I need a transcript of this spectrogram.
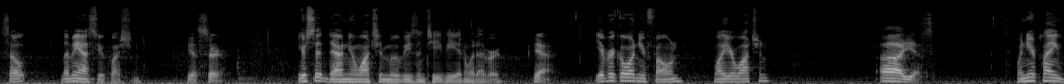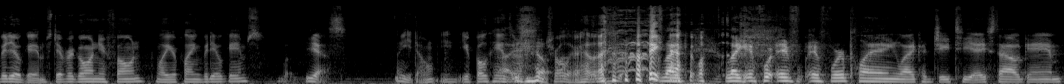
So, let me ask you a question. Yes, sir. You're sitting down, you're watching movies and TV and whatever. Yeah. You ever go on your phone while you're watching? Uh, yes. When you're playing video games, do you ever go on your phone while you're playing video games? Yes. No, you don't. You, you both hands Uh, are on the controller. like like if we're if if we're playing like a GTA style game,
